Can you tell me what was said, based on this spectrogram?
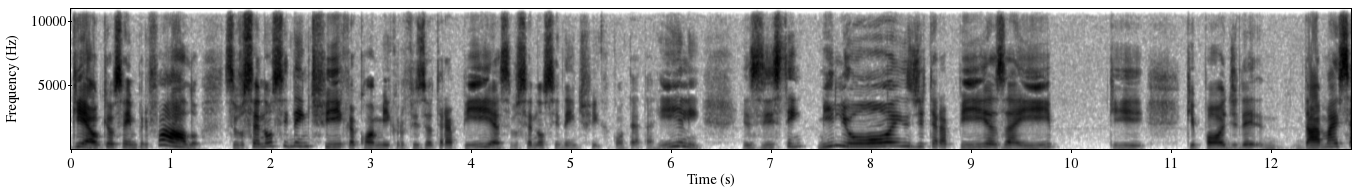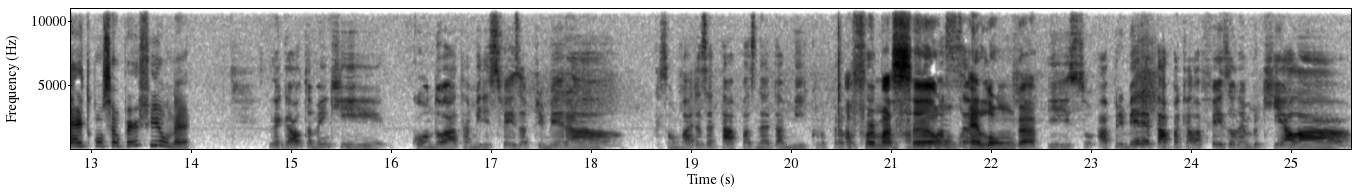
que é o que eu sempre falo. Se você não se identifica com a microfisioterapia, se você não se identifica com o Theta Healing, existem milhões de terapias aí que, que pode de- dar mais certo com o seu perfil, né? Legal também que quando a Tamires fez a primeira. Que são várias etapas, né, da micro para A formação, é longa. Isso. A primeira etapa que ela fez, eu lembro que ela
